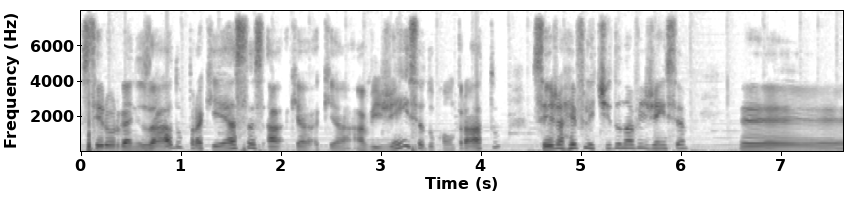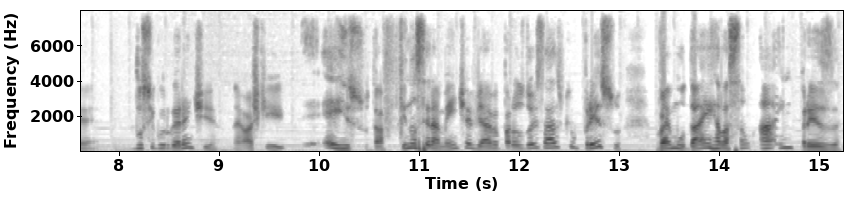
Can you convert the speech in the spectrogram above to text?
ser organizado para que essas a, que, a, que a, vigência do contrato seja refletida na vigência é, do seguro garantia. Né? Eu acho que é isso, tá? Financeiramente é viável para os dois lados, porque o preço vai mudar em relação à empresa.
